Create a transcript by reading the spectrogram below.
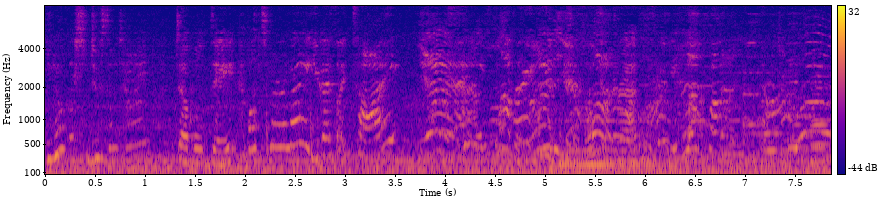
You know what we should do sometime? Double date. How about tomorrow night? You guys like Thai? Yeah, I love it. Great. Really Get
